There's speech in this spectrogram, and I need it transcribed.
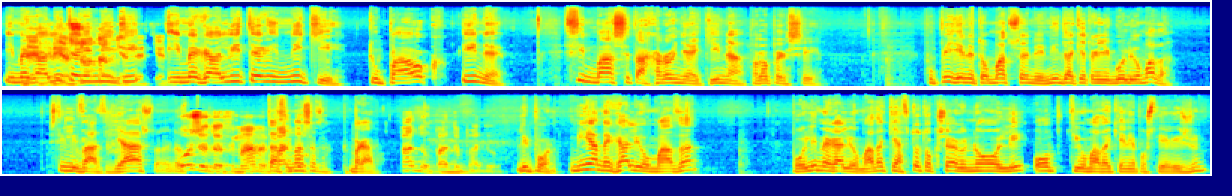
Η μεγαλύτερη, νίκη, η μεγαλύτερη νίκη του ΠΑΟΚ είναι. Θυμάσαι τα χρόνια εκείνα πρόπερση που πήγαινε το μάτσο στο 90 και τρώγε γκολ η ομάδα; Στη Λιβαδιά, στο. Πώ δεν το θυμάμαι, Τα θυμάσαι αυτά; Μπράβο. Παντού, παντού, παντού. Λοιπόν, μια μεγάλη ομάδα, πολύ μεγάλη ομάδα και αυτό το ξέρουν όλοι, ό,τι ομάδα και να υποστηρίζουν.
